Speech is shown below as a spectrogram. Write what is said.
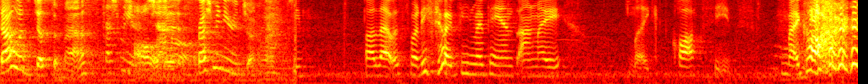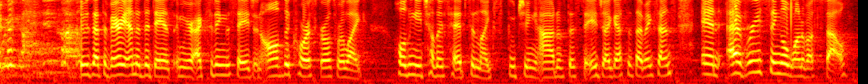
that was just a mess. Freshman year All in general. Freshman year in general. Thought that was funny, so I peed my pants on my like cloth seats. My car. It was at the very end of the dance, and we were exiting the stage, and all of the chorus girls were like holding each other's hips and like scooching out of the stage, I guess, if that makes sense. And every single one of us fell.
